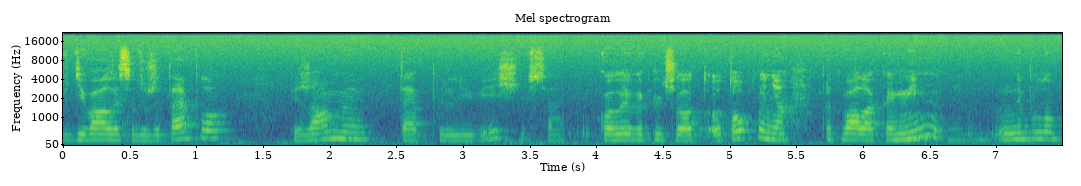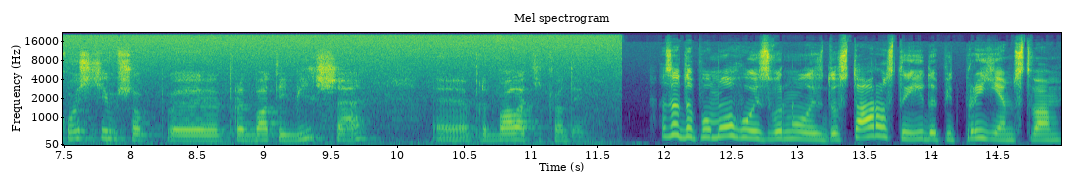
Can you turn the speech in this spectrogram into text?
вдівалися дуже тепло, піжами, теплі віші, все. Коли виключила отоплення, придбала камін. Не було коштів, щоб е, придбати більше, е, придбала тільки один. За допомогою звернулись до старости і до підприємства.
